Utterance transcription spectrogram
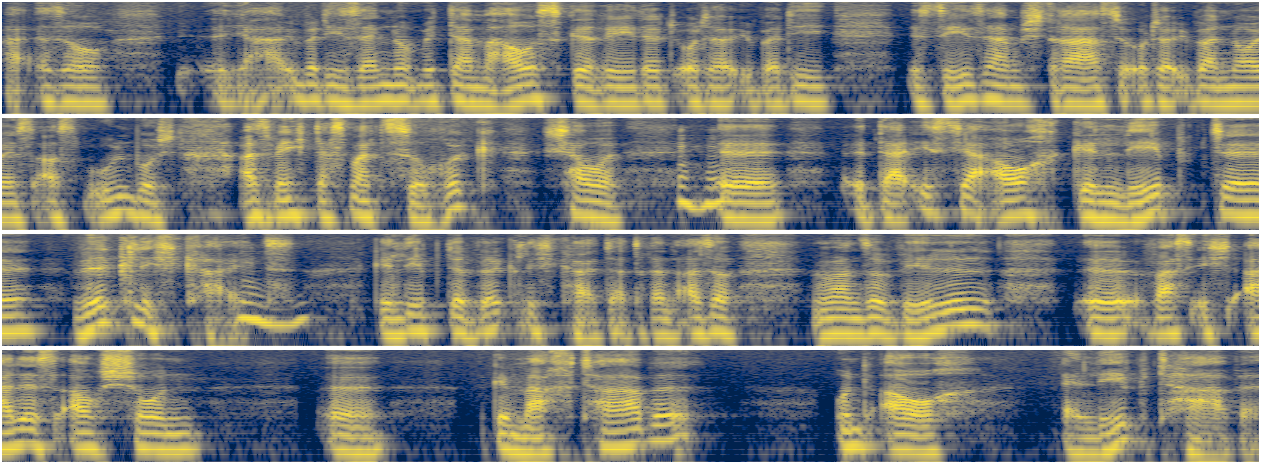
also ja über die Sendung mit der Maus geredet oder über die Sesamstraße oder über Neues aus Uhlenbusch. Also wenn ich das mal zurückschaue, mhm. äh, da ist ja auch gelebte Wirklichkeit. Mhm gelebte Wirklichkeit da drin. Also wenn man so will, äh, was ich alles auch schon äh, gemacht habe und auch erlebt habe.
